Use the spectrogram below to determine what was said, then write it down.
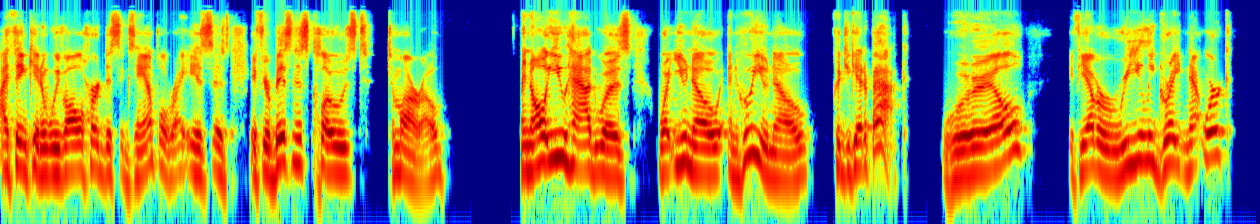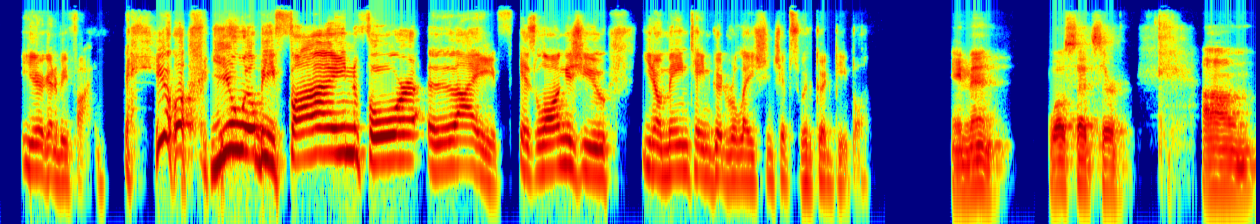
i think you know we've all heard this example right is, is if your business closed tomorrow and all you had was what you know and who you know, could you get it back? Well, if you have a really great network, you're going to be fine. you, will, you will be fine for life as long as you, you know, maintain good relationships with good people. Amen. Well said, sir. Um,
